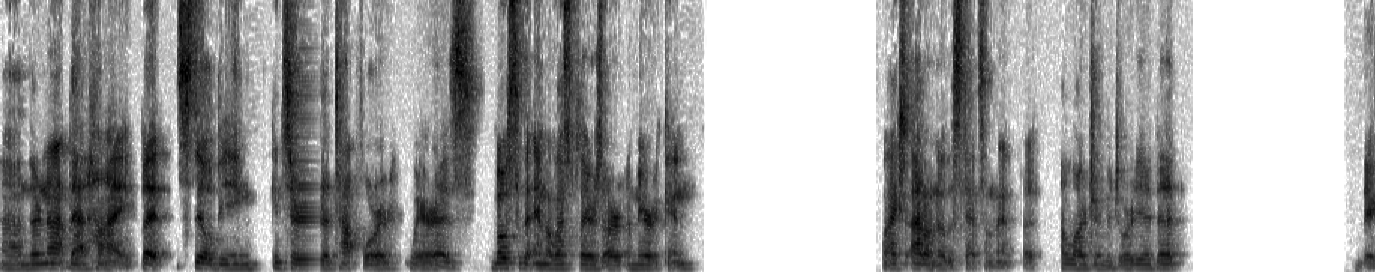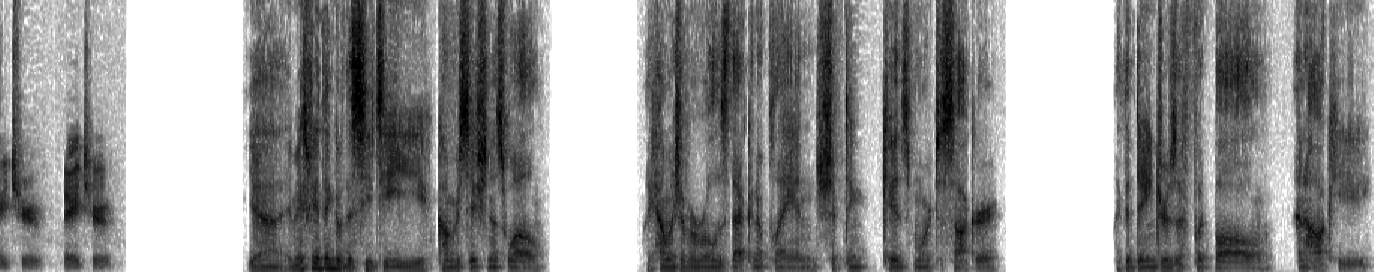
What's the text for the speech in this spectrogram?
Um, they're not that high, but still being considered a top four, whereas most of the MLS players are American. Well, actually, I don't know the stats on that, but a larger majority, I bet. Very true. Very true. Yeah, it makes me think of the CTE conversation as well. Like, how much of a role is that going to play in shifting kids more to soccer? Like the dangers of football and hockey.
